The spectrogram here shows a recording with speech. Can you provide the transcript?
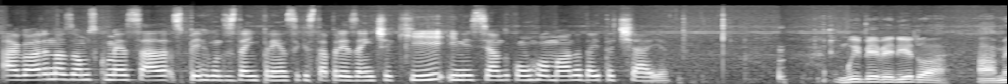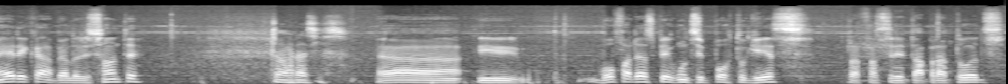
Agora nós vamos começar as perguntas da imprensa que está presente aqui, iniciando com o Romano da Itatiaia. Muito bem-vindo à América, a Belo Horizonte. Muchas gracias. Ah, e vou fazer as perguntas em português para facilitar para todos.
